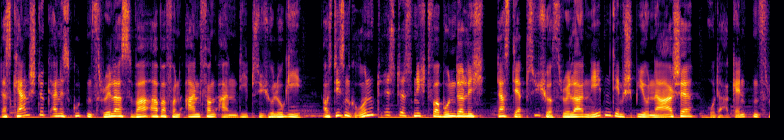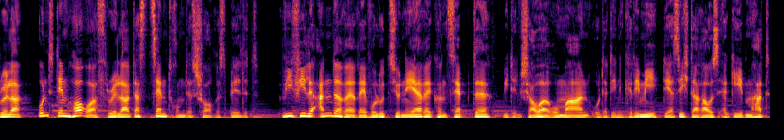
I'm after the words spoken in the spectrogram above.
Das Kernstück eines guten Thrillers war aber von Anfang an die Psychologie. Aus diesem Grund ist es nicht verwunderlich, dass der Psychothriller neben dem Spionage- oder Agententhriller und dem Horrorthriller das Zentrum des Genres bildet. Wie viele andere revolutionäre Konzepte, wie den Schauerroman oder den Krimi, der sich daraus ergeben hat,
